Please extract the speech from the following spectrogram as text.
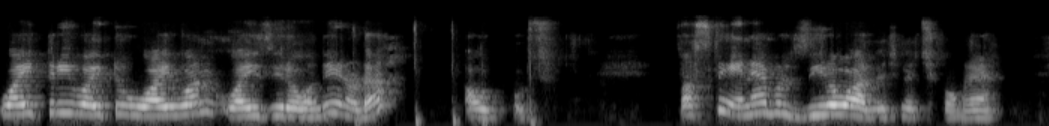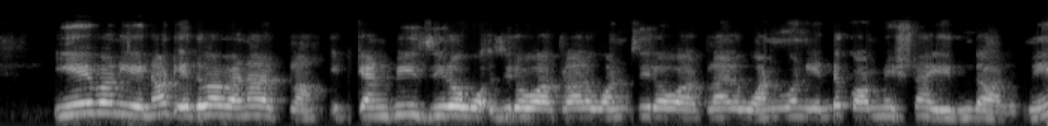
Y three Y two Y one Y zero வந்து என்னோட அவுட்புட் ஃபர்ஸ்ட் எனேபிள் ஜீரோவா இருந்துச்சுன்னு வச்சுக்கோங்களேன். ஏ ஒன் ஏ நாட் எதுவா வேணா இருக்கலாம். இட் கேன் பி ஜீரோ ஜீரோவா இருக்கலாம் இல்லை ஒன் ஜீரோவா இருக்கலாம் இல்லை ஒன் ஒன் எந்த காம்பினேஷனா இருந்தாலுமே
